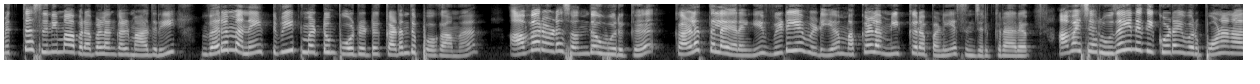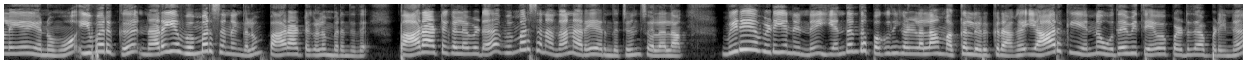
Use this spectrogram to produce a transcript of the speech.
மித்த சினிமா பிரபலங்கள் மாதிரி வெறுமனே ட்வீட் மட்டும் போட்டுட்டு கடந்து போகாமல் அவரோட சொந்த ஊருக்கு களத்தில் இறங்கி விடிய விடிய மக்களை மீட்கிற பணியை செஞ்சுருக்கிறாரு. அமைச்சர் உதயநிதி கூட இவர் போனனாலேயே என்னமோ இவருக்கு நிறைய விமர்சனங்களும் பாராட்டுகளும் இருந்தது. பாராட்டுகளை விட விமர்சனம் தான் நிறைய இருந்துச்சுன்னு சொல்லலாம். விடிய விடிய நின்று எந்தெந்த பகுதிகளெல்லாம் மக்கள் இருக்கிறாங்க யாருக்கு என்ன உதவி தேவைப்படுது அப்படின்னு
